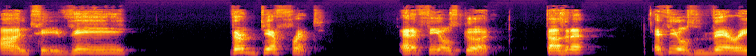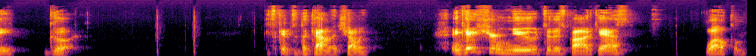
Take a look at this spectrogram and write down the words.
on TV. They're different. And it feels good, doesn't it? It feels very good. Let's get to the comments, shall we? In case you're new to this podcast, welcome.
